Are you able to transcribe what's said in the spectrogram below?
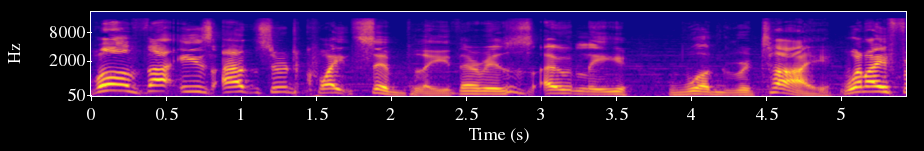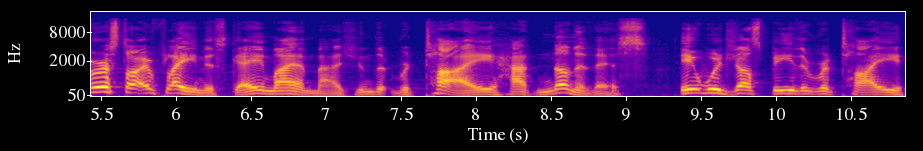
Well, that is answered quite simply. There is only one Rattay. When I first started playing this game, I imagined that Rattay had none of this. It would just be the Rattay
